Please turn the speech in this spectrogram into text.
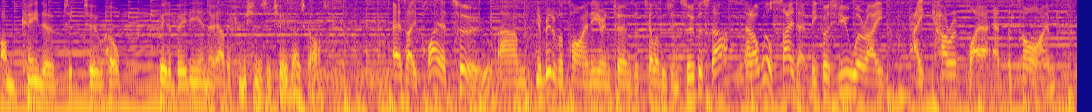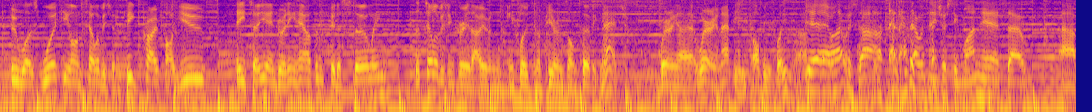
I'm keen to, to, to help Peter Beattie and the other commissioners achieve those goals. As a player too, um, you're a bit of a pioneer in terms of television superstar, and I will say that because you were a, a current player at the time who was working on television, big profile. You, ET, Andrew Ettinghausen, Peter Sterling. The television career though even includes an appearance on Perfect Match, wearing a wearing a nappy, obviously. Uh, Yeah, well, that was uh, that was an interesting one. Yeah, so um,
